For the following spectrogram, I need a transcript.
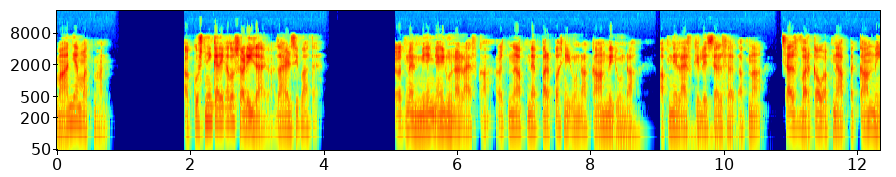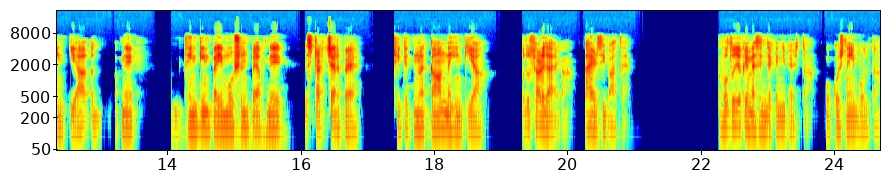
मान या मत मान। अब कुछ नहीं करेगा तो सड़ ही जाएगा, ज़ाहिर सी बात है। अगर तुमने मीनिंग नहीं ढूंढा लाइफ का, अगर तुमने अपने पर्पस नहीं ढूंढा, काम नहीं ढूंढा, अपनी लाइफ के लिए सेल्फ अपना सेल्फ वर्कआउट अपने आप पे काम नहीं किया, अपने थिंकिंग पे इमोशन पे, अपने स्ट्रक्चर पे, ठीक है तुमने काम नहीं किया तो तू सड़ जाएगा, ज़ाहिर सी बात है। वो तुझे कोई मैसेज देकर नहीं भेजता वो कुछ नहीं बोलता।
